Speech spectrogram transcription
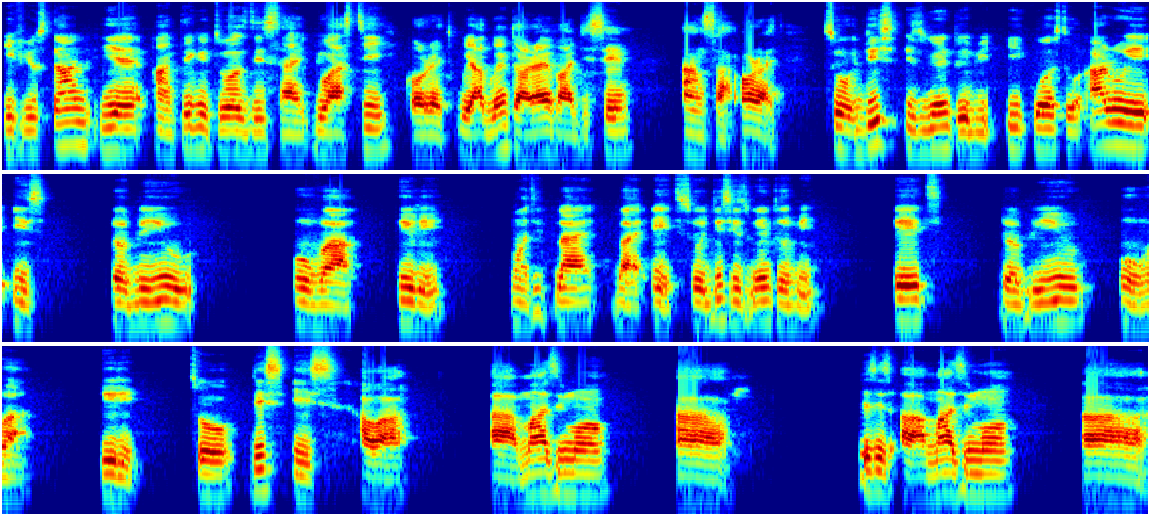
If you stand here and take it towards this side, you are still correct. We are going to arrive at the same answer. All right. So this is going to be equals to arrow A is W over 3 multiplied by 8. So this is going to be 8W over 3. So this is our uh, maximum uh, this is our maximum uh,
